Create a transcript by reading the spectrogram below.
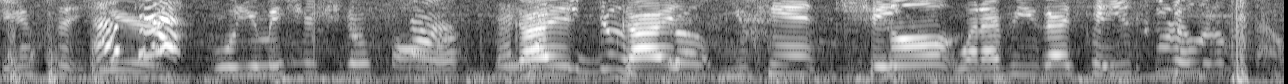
You can sit here. Will you make sure she don't fall off? That's Guys, how you do it, guys, you can't shake. No. Whenever you guys Can say, you scoot a little bit out?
